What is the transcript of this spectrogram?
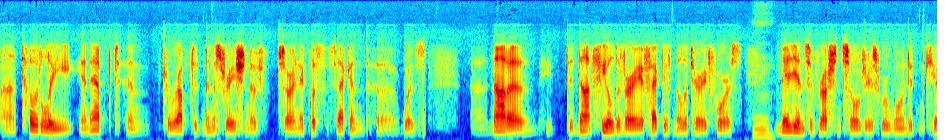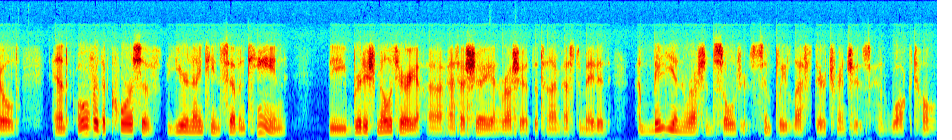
uh, totally inept and corrupt administration of Tsar Nicholas II uh, was uh, not a he did not field a very effective military force. Mm. Millions of Russian soldiers were wounded and killed, and over the course of the year 1917, the British military uh, attaché in Russia at the time estimated a million Russian soldiers simply left their trenches and walked home.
